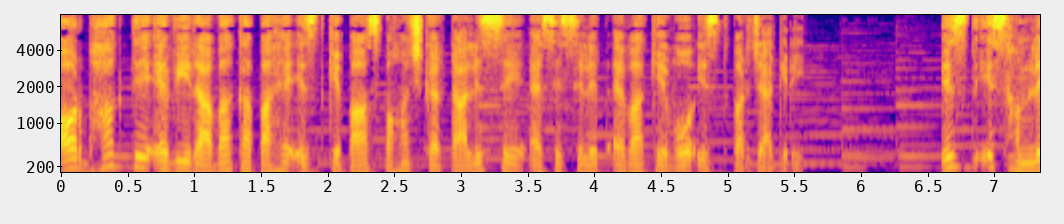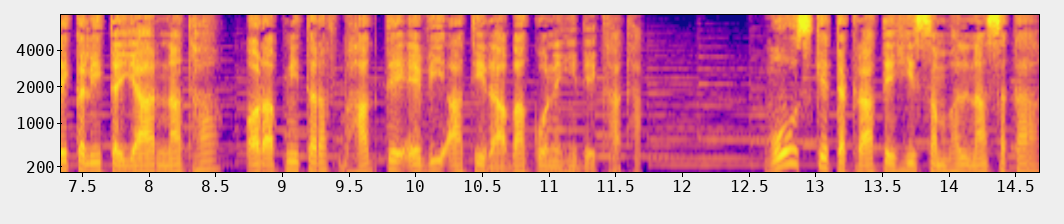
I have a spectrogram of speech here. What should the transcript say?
और भागते एवी राबा का पाहे इज्द के पास पहुंचकर टालिस से ऐसे स्लिप एवा के वो इज्द पर जा गिरी। इज्द इस हमले कली तैयार न था और अपनी तरफ़ भागते एवी आती राबा को नहीं देखा था। वो उसके टकराते ही संभल ना सका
